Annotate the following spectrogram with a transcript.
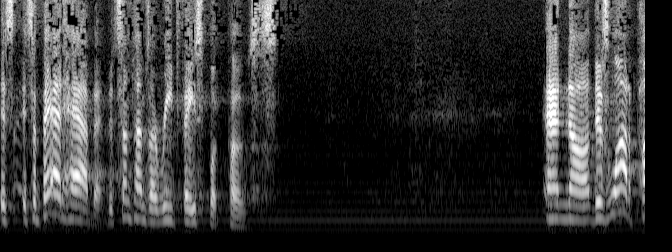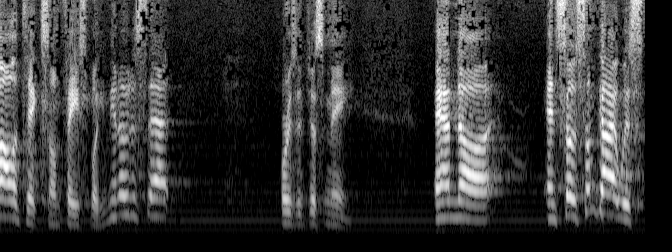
it's, it's a bad habit, but sometimes I read Facebook posts. And uh, there's a lot of politics on Facebook. Have you noticed that? Or is it just me? And, uh, and so some guy was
